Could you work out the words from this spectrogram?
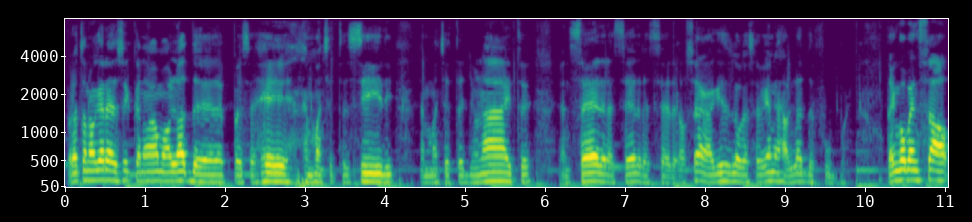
Pero esto no quiere decir que no vamos a hablar de, del PSG, del Manchester City, del Manchester United, etcétera, etcétera, etcétera. O sea, aquí lo que se viene es hablar de fútbol. Tengo pensado,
